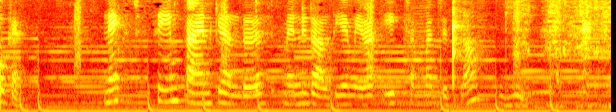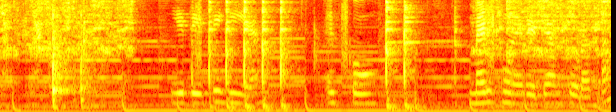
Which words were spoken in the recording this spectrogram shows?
ओके नेक्स्ट सेम पैन के अंदर मैंने डाल दिया मेरा एक चम्मच जितना घी। ये देसी घी है। इसको मेल्ट होने देते हैं हम थोड़ा सा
